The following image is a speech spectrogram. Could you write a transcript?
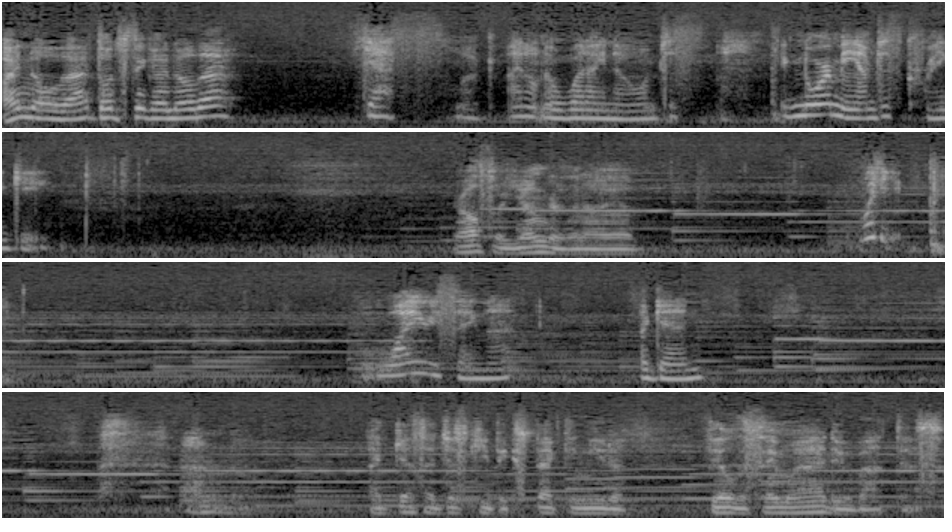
I know that. Don't you think I know that? Yes. Look, I don't know what I know. I'm just... Ignore me. I'm just cranky. You're also younger than I am. What do you... Why are you saying that? Again? I don't know. I guess I just keep expecting you to feel the same way I do about this.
